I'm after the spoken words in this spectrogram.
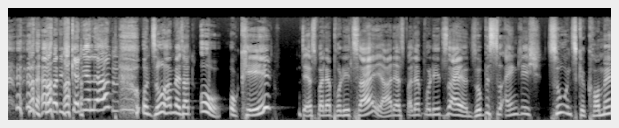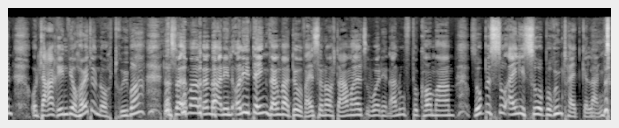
dann haben wir dich kennengelernt und so haben wir gesagt, oh, okay, der ist bei der Polizei, ja, der ist bei der Polizei. Und so bist du eigentlich zu uns gekommen. Und da reden wir heute noch drüber, dass wir immer, wenn wir an den Olli denken, sagen wir, du, weißt du noch damals, wo wir den Anruf bekommen haben, so bist du eigentlich zur Berühmtheit gelangt.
